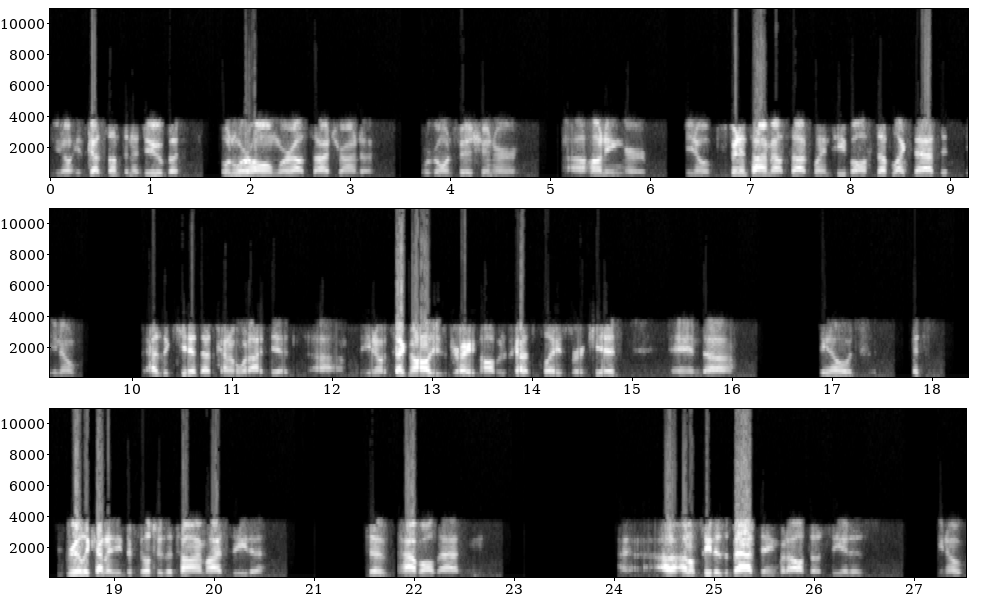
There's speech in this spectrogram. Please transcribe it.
you know, he's got something to do. But when we're home, we're outside trying to, we're going fishing or uh, hunting or, you know, spending time outside playing t-ball, stuff like that. That you know, as a kid, that's kind of what I did. Uh, you know, technology is great and all, but it's got its place for a kid. And uh, you know, it's it's really kind of need to filter the time I see to to have all that. And I, I don't see it as a bad thing, but I also see it as, you know,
